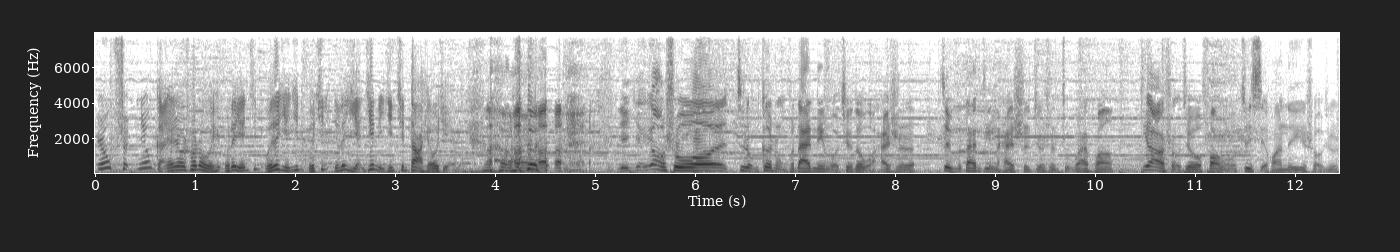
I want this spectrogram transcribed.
那种是那种感觉，就是说是我我的眼睛我的眼睛我进我的眼睛里已经进大小姐了。也要要说这种各种不淡定，我觉得我还是最不淡定的，还是就是主办方第二首就放了我最喜欢的一首，就是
